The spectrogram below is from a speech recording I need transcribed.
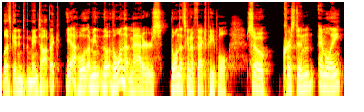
let's get into the main topic. Yeah. Well i mean the, the one that matters the one that's going to affect people. So Kristen, Emily,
